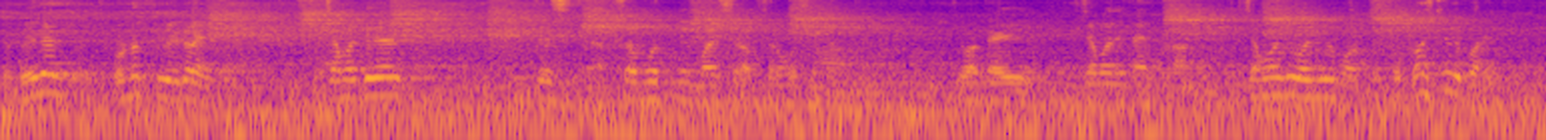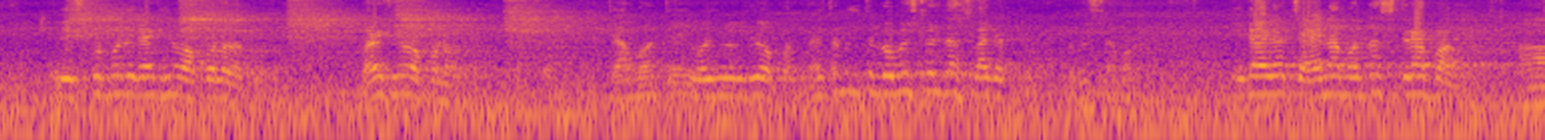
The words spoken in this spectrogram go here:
ते वेगळं प्रोडक्ट वेगळं आहे त्याच्यामध्ये ते अब्सॉर्ब होत नाही मॉइश्चर अब्सॉर्ब होत नाही. किंवा काही त्याच्यामध्ये काही होणार नाही. त्याच्यामुळे व्हर्जिन बनतो तो कॉस्टली पेपर आहे. तो एक्सपोर्टमध्ये काही ठिकाणी वापरला जातो. काही ठिकाणी वापरला जातो. त्यामुळे ते व्हर्जिन वगैरे वापरत नाही तर मग इथे डोमेस्टिक जास्त लागत नाही. डोमेस्टिकमध्ये हे काय चायनामधनं स्क्रॅप आलं. हां.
